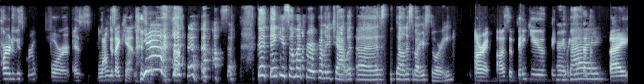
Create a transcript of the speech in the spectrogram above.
part of this group for as long as i can. Yeah. Awesome. Good thank you so much for coming to chat with us telling us about your story. All right awesome thank you thank all you right, bye. Bye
